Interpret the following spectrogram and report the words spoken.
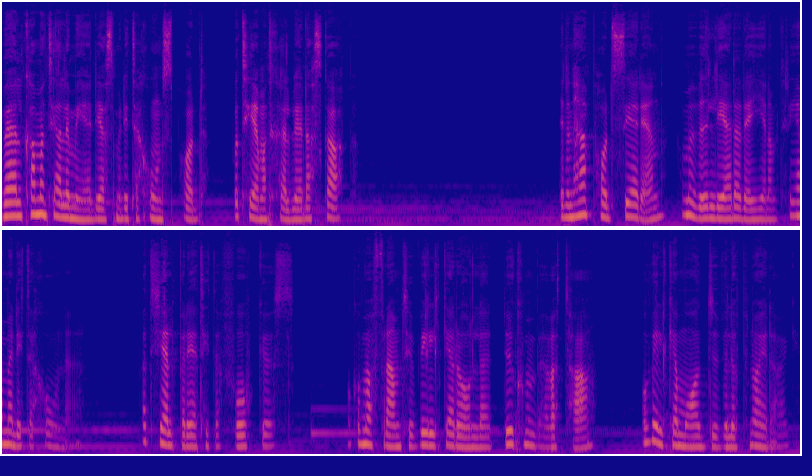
Välkommen till Alimedias meditationspodd på temat självledarskap. I den här poddserien kommer vi leda dig genom tre meditationer för att hjälpa dig att hitta fokus och komma fram till vilka roller du kommer behöva ta och vilka mål du vill uppnå idag.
